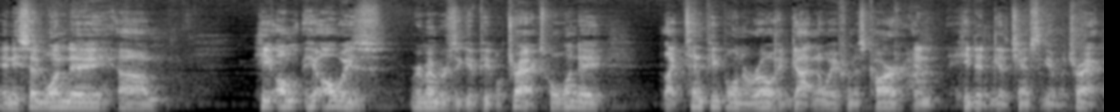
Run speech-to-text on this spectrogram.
And he said one day um, he al- he always remembers to give people tracks. Well, one day, like ten people in a row had gotten away from his car, and he didn't get a chance to give them a track.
